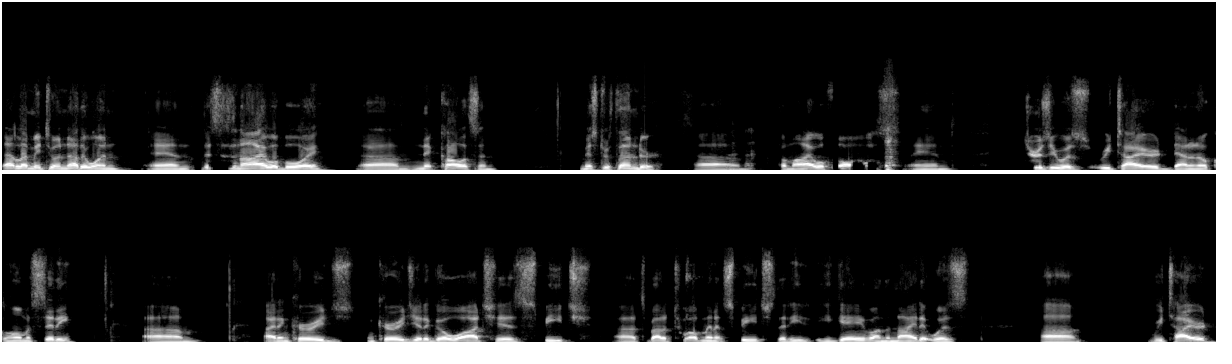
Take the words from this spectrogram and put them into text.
That led me to another one, and this is an Iowa boy, um, Nick Collison. Mr. Thunder um, from Iowa Falls, and Jersey was retired down in Oklahoma City. Um, I'd encourage encourage you to go watch his speech. Uh, it's about a 12 minute speech that he he gave on the night it was um retired.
